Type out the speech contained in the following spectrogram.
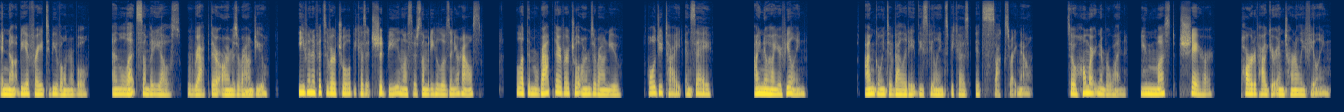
and not be afraid to be vulnerable and let somebody else wrap their arms around you, even if it's virtual, because it should be, unless there's somebody who lives in your house. Let them wrap their virtual arms around you, hold you tight, and say, I know how you're feeling. I'm going to validate these feelings because it sucks right now. So, homework number one you must share part of how you're internally feeling.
